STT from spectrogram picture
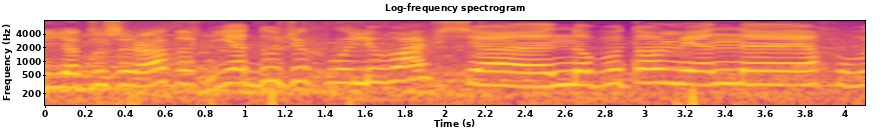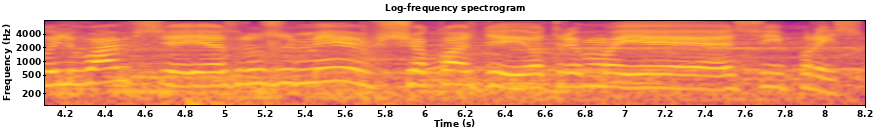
І Я дуже рада. Я дуже хвилювався, але потім я не хвилювався. Я зрозумів, що кожен отримає свій приз.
